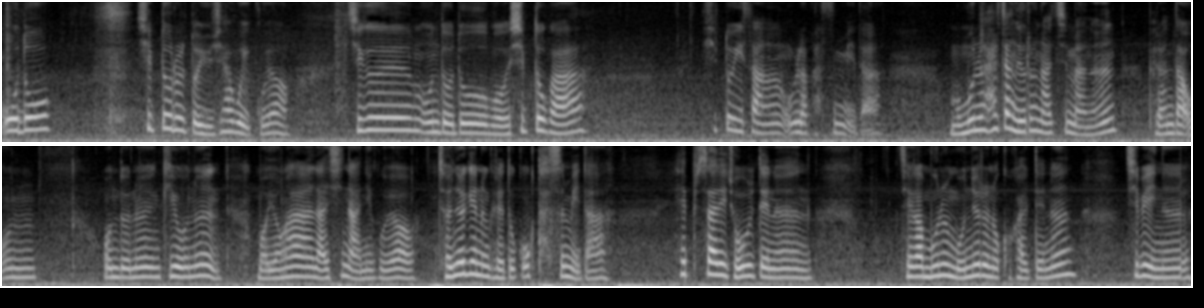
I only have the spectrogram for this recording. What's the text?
5도, 10도를 또 유지하고 있고요. 지금 온도도 뭐 10도가 10도 이상 올라갔습니다. 뭐 문을 활짝 열어놨지만은 베란다 온 온도는 기온은 뭐 영하 날씨는 아니고요. 저녁에는 그래도 꼭 닫습니다. 햇살이 좋을 때는 제가 문을 못 열어놓고 갈 때는 집에 있는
